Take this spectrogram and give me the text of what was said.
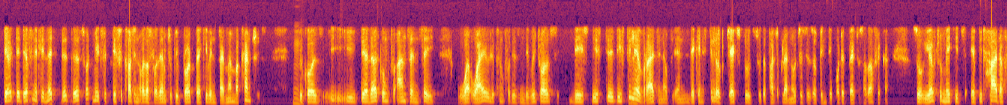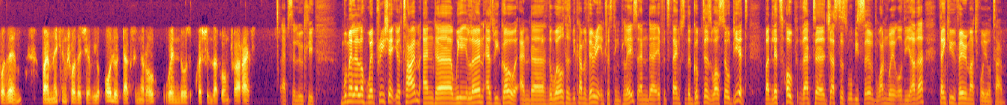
They, they definitely. That, that, that's what makes it difficult in order for them to be brought back even by member countries hmm. because they're not going to answer and say, why, why, are you looking for these individuals? They, they, still, they still have rights and, and they can still object to, to the particular notices of being deported back to South Africa. So you have to make it a bit harder for them by making sure that you have all your ducks in a row when those questions are going to arise. Absolutely. Mpumelelo, we appreciate your time and uh, we learn as we go. And uh, the world has become a very interesting place. And uh, if it's thanks to the Guptas, well, so be it. But let's hope that uh, justice will be served one way or the other. Thank you very much for your time.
